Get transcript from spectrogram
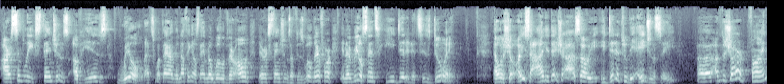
are simply extensions of his will. That's what they are. They're nothing else. They have no will of their own. They're extensions of his will. Therefore, in a real sense, he did it. It's his doing. So he, he did it through the agency uh, of the shar. Fine.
